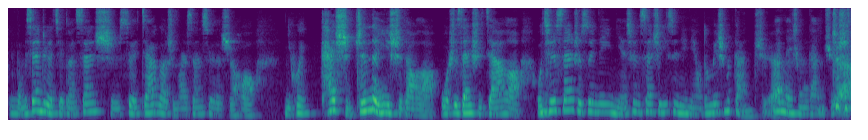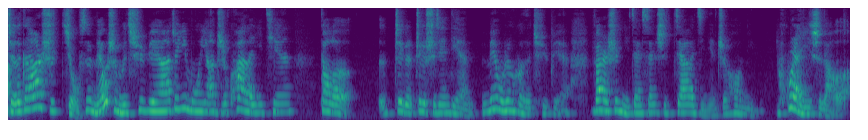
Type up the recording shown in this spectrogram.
我们现在这个阶段，三十岁加个什么二三岁的时候，你会开始真的意识到了，我是三十加了。我其实三十岁那一年，甚至三十一岁那一年，我都没什么感觉，我也没什么感觉，就是觉得跟二十九岁没有什么区别啊，就一模一样，只是跨了一天，到了呃这个这个时间点没有任何的区别，反而是你在三十加了几年之后，你你忽然意识到了，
